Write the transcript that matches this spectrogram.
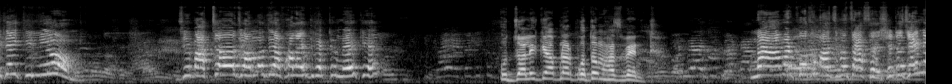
এটাই কি নিয়ম? যে বাচ্চা জন্ম দিয়ে ফালাই দিবে একটা মেয়েকে? উজ্জ্বলই কি আপনার প্রথম হাজবেন্ড না আমার প্রথম আজমাত আছে। সেটা জানি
